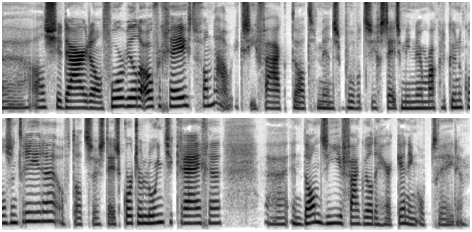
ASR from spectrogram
uh, als je daar dan voorbeelden over geeft van, nou, ik zie vaak dat mensen bijvoorbeeld zich steeds minder makkelijk kunnen concentreren of dat ze steeds korter lontje krijgen. Uh, en dan zie je vaak wel de herkenning optreden.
